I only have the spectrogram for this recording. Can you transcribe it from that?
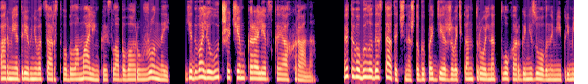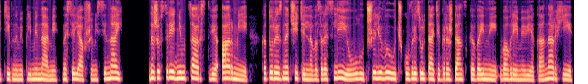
Армия Древнего Царства была маленькой и слабо вооруженной, едва ли лучше, чем королевская охрана. Этого было достаточно, чтобы поддерживать контроль над плохо организованными и примитивными племенами, населявшими Синай. Даже в Среднем Царстве армии, которые значительно возросли и улучшили выучку в результате гражданской войны во время века анархии,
